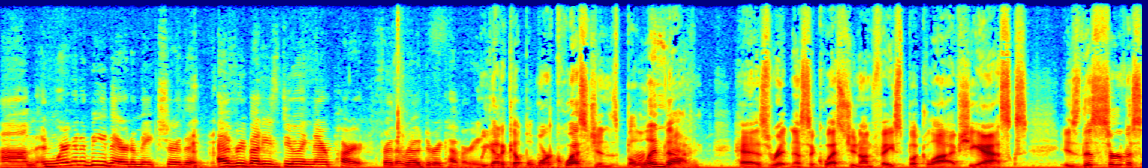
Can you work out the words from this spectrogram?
Um, and we're going to be there to make sure that everybody's doing their part for the road to recovery. we got a couple more questions belinda Awesome. has written us a question on facebook live she asks is this service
